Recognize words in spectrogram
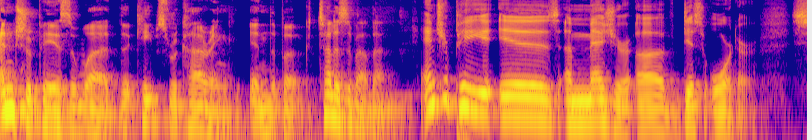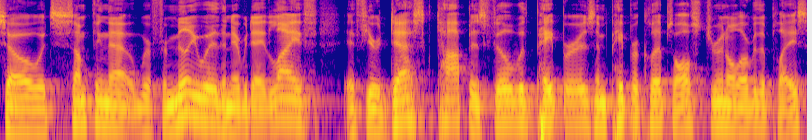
Entropy is a word that keeps recurring in the book. Tell us about that. Entropy is a measure of disorder. So it's something that we're familiar with in everyday life. If your desktop is filled with papers and paper clips all strewn all over the place,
